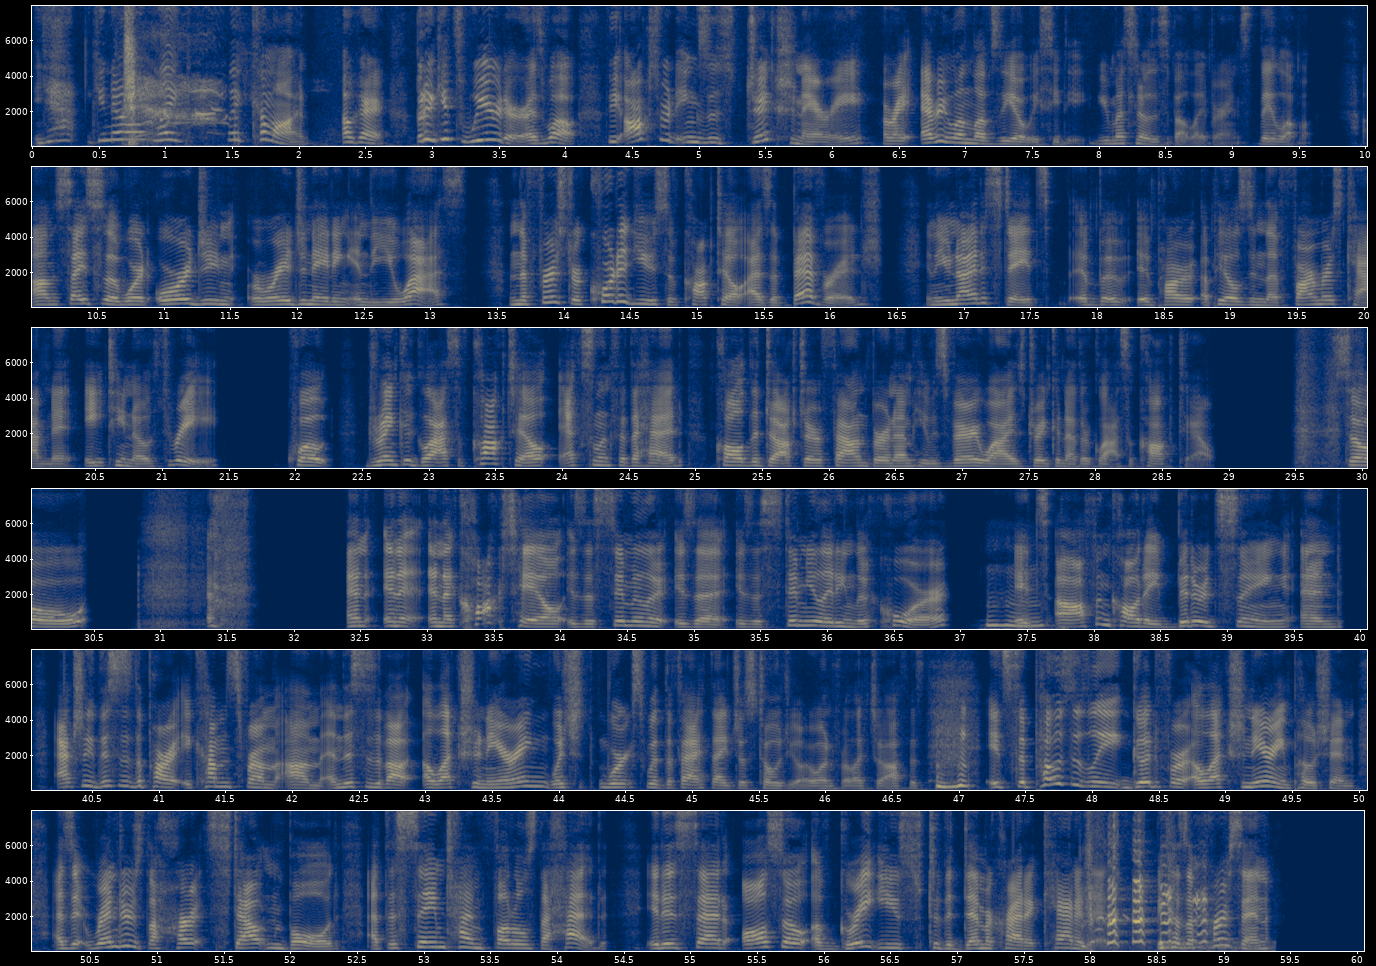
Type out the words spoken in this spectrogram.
Yeah, you know, like, like, come on. Okay, but it gets weirder as well. The Oxford English Dictionary, all right, everyone loves the OED. You must know this about librarians; they love them. Um, cites the word origin originating in the U.S. and the first recorded use of cocktail as a beverage in the United States par- appeals in the Farmer's Cabinet, 1803. Quote, drink a glass of cocktail, excellent for the head. Called the doctor, found Burnham. He was very wise. Drink another glass of cocktail. So, and and a, and a cocktail is a similar is a is a stimulating liqueur. Mhm. It's often called a bittered sling, and actually, this is the part it comes from. Um, and this is about electioneering, which works with the fact that I just told you I went for elected office. It's supposedly good for electioneering potion, as it renders the heart stout and bold, at the same time fuddles the head. It is said also of great use to the Democratic candidate, because a person,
